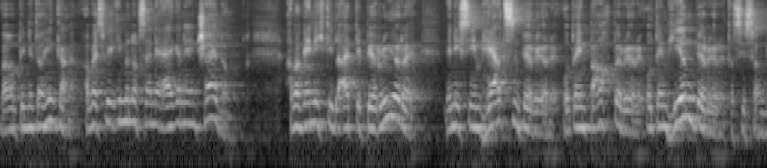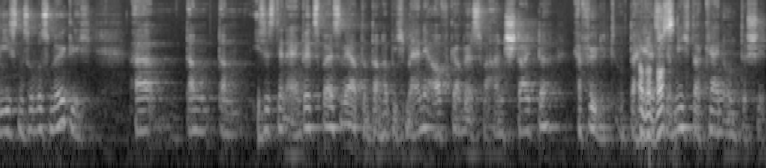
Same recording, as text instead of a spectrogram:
warum bin ich da hingegangen? Aber es wäre immer noch seine eigene Entscheidung. Aber wenn ich die Leute berühre, wenn ich sie im Herzen berühre oder im Bauch berühre oder im Hirn berühre, dass sie sagen, wie ist denn sowas möglich, äh, dann, dann ist es den Eintrittspreis wert und dann habe ich meine Aufgabe als Veranstalter erfüllt. Und daher Aber ist was- für mich da kein Unterschied.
